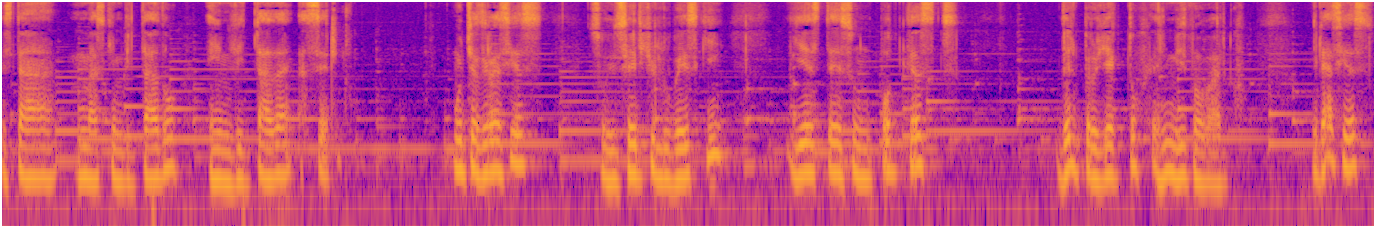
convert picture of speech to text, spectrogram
está más que invitado e invitada a hacerlo. Muchas gracias, soy Sergio Lubeski y este es un podcast del proyecto El mismo barco. Gracias.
